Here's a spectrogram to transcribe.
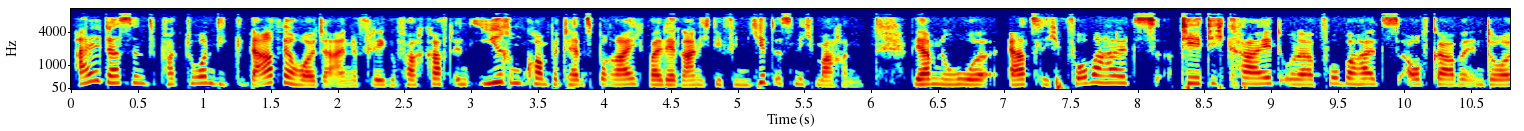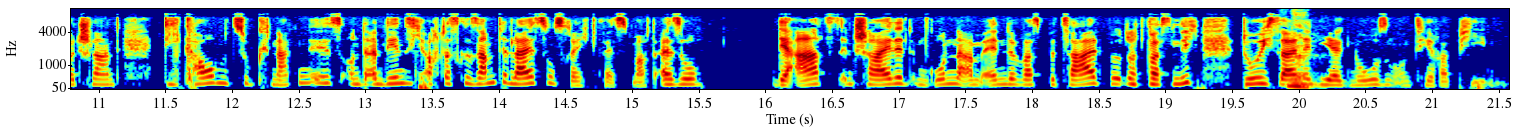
All das sind Faktoren, die darf ja heute eine Pflegefachkraft in ihrem Kompetenzbereich, weil der gar nicht definiert ist, nicht machen. Wir haben eine hohe ärztliche Vorbehaltstätigkeit oder Vorbehaltsaufgabe in Deutschland, die kaum zu knacken ist und an denen sich auch das gesamte Leistungsrecht festmacht. Also der Arzt entscheidet im Grunde am Ende, was bezahlt wird und was nicht, durch seine ja. Diagnosen und Therapien.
